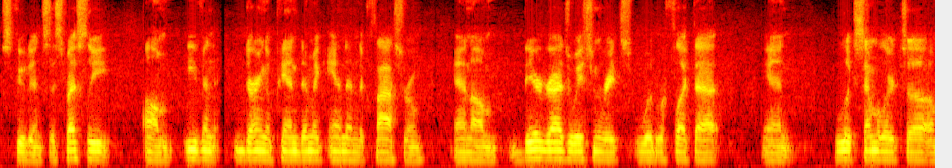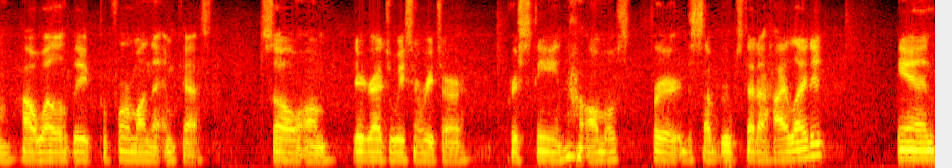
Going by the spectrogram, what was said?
students, especially um, even during a pandemic and in the classroom. And um, their graduation rates would reflect that and look similar to um, how well they perform on the MCAS. So um, their graduation rates are pristine almost for the subgroups that I highlighted. And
